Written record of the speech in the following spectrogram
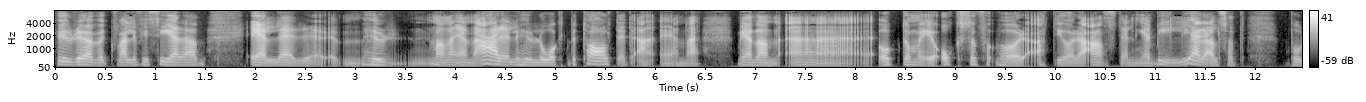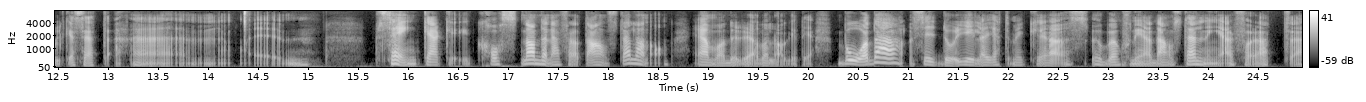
hur överkvalificerad eller eh, hur man än är eller hur lågt betalt det än är. Medan, eh, och de är också för att göra anställningar billigare, alltså att på olika sätt eh, eh sänka kostnaderna för att anställa någon än vad det röda laget är. Båda sidor gillar jättemycket subventionerade anställningar för att uh,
